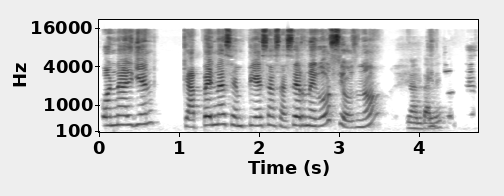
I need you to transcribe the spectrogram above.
con alguien que apenas empiezas a hacer negocios, ¿no? Entonces,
